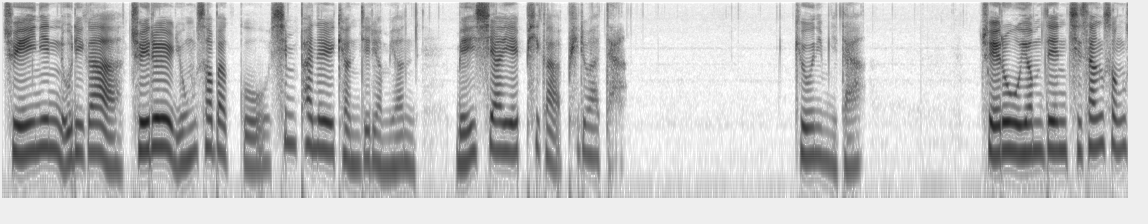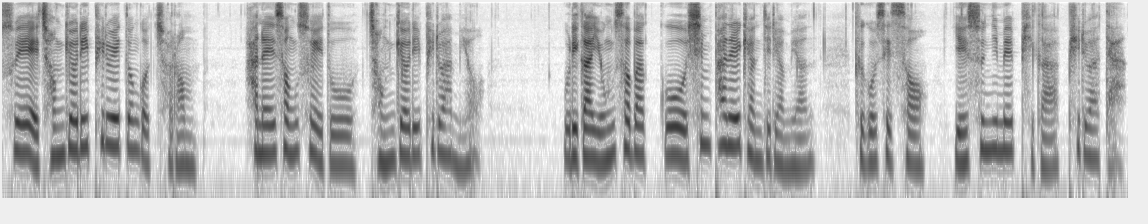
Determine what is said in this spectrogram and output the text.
죄인인 우리가 죄를 용서받고 심판을 견디려면 메시아의 피가 필요하다. 교훈입니다. 죄로 오염된 지상 성소에 정결이 필요했던 것처럼 하늘 성소에도 정결이 필요하며 우리가 용서받고 심판을 견디려면 그곳에서 예수님의 피가 필요하다.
